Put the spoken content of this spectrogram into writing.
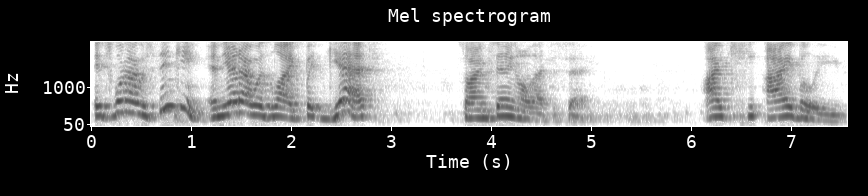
it's what I was thinking, and yet I was like, but yet. So I'm saying all that to say, I I believe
